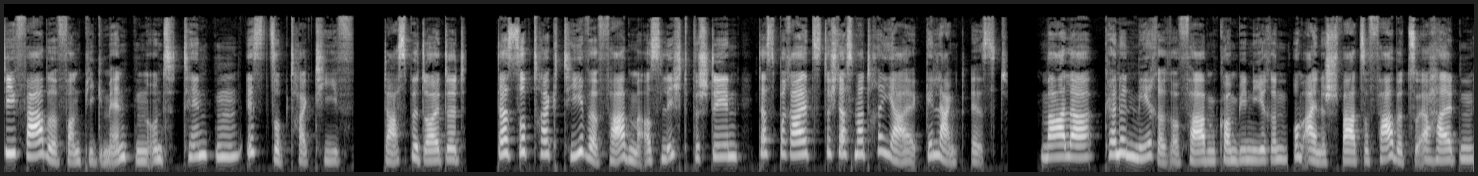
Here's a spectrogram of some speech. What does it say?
Die Farbe von Pigmenten und Tinten ist subtraktiv. Das bedeutet, dass subtraktive Farben aus Licht bestehen, das bereits durch das Material gelangt ist. Maler können mehrere Farben kombinieren, um eine schwarze Farbe zu erhalten.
